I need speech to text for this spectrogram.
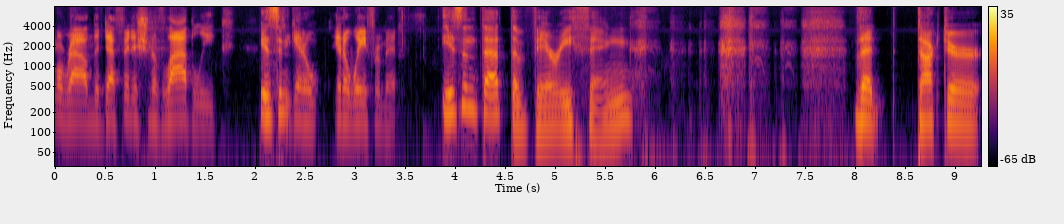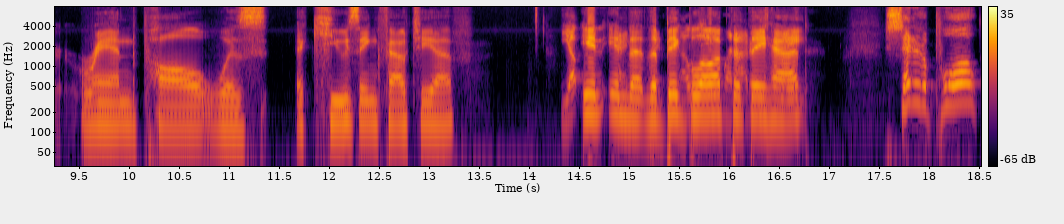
around the definition of lab leak isn't, to get a, get away from it. Isn't that the very thing that Dr. Rand Paul was accusing Fauci of? Yep. In in and, the the big blow up that they had. Way. Senator Paul,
